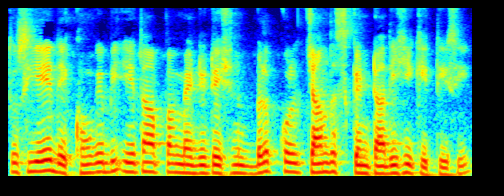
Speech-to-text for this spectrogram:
ਤੁਸੀਂ ਇਹ ਦੇਖੋਗੇ ਵੀ ਇਹ ਤਾਂ ਆਪਾਂ ਮੈਡੀਟੇਸ਼ਨ ਬਿਲਕੁਲ ਚੰਦ ਸਕਿੰਟਾਂ ਦੀ ਹੀ ਕੀਤੀ ਸੀ।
